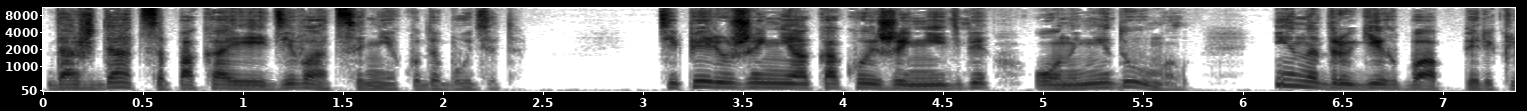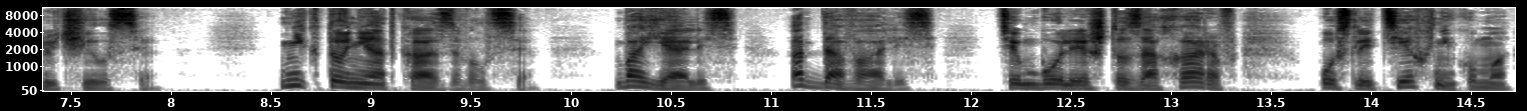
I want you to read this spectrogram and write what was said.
дождаться, пока ей деваться некуда будет. Теперь уже ни о какой женитьбе он и не думал, и на других баб переключился. Никто не отказывался, боялись, отдавались, тем более, что Захаров после техникума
